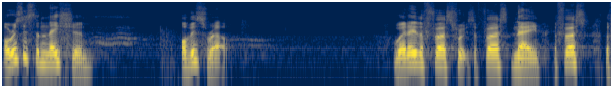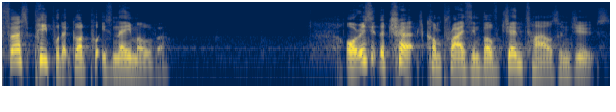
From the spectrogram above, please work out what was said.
Or is this the nation of Israel? Were they the first fruits, the first name, the first, the first people that God put his name over? Or is it the church comprising both Gentiles and Jews?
